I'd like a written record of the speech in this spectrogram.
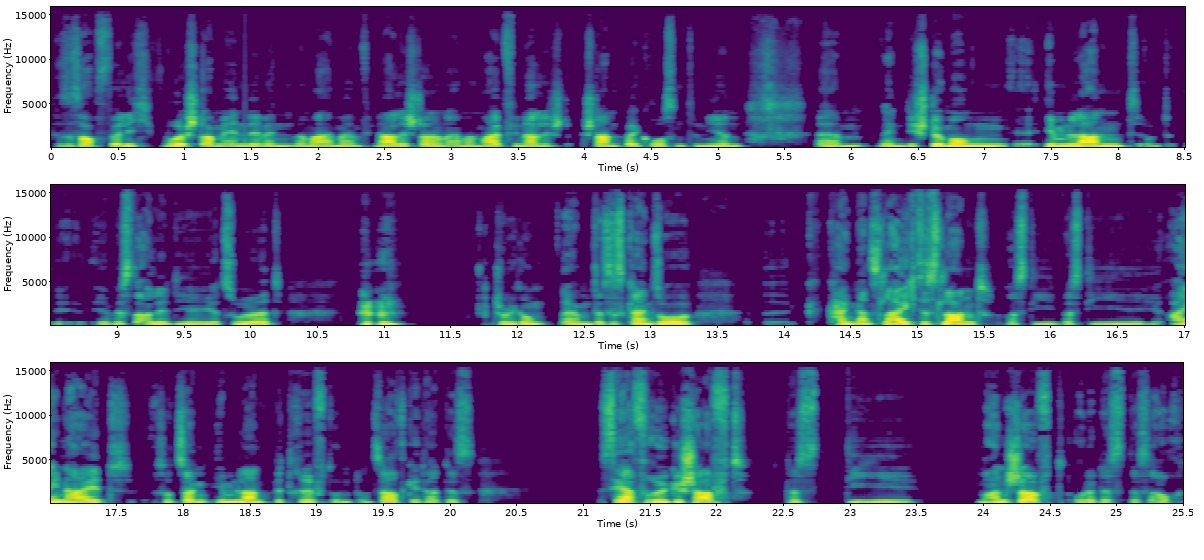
das ist auch völlig wurscht am Ende, wenn, wenn man einmal im Finale stand und einmal im Halbfinale stand bei großen Turnieren, ähm, wenn die Stimmung im Land, und ihr wisst alle, die ihr hier zuhört, Entschuldigung, ähm, das ist kein so, äh, kein ganz leichtes Land, was die, was die Einheit sozusagen im Land betrifft und, und Southgate hat es sehr früh geschafft, dass die Mannschaft oder dass, dass auch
